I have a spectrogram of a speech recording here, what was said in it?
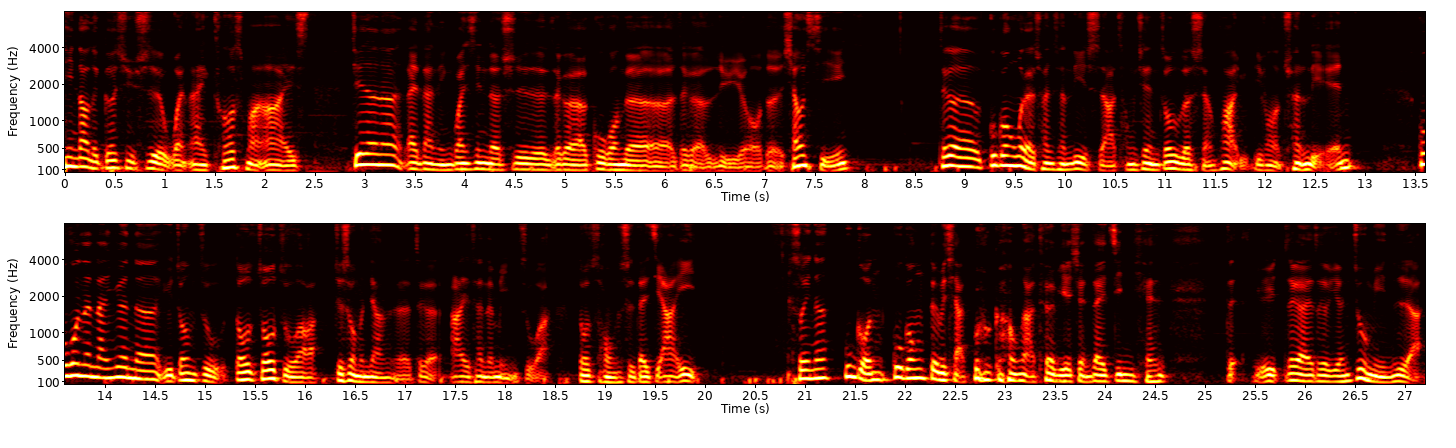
听到的歌曲是《When I Close My Eyes》，接着呢，来带您关心的是这个故宫的这个旅游的消息。这个故宫为了传承历史啊，重现周族的神话与地方的串联。故宫的南院呢，与宗族都周族啊，就是我们讲的这个阿里山的民族啊，都同时在嘉义。所以呢，故宫故宫对不起啊，故宫啊，特别选在今天的与这个这个原住民日啊，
